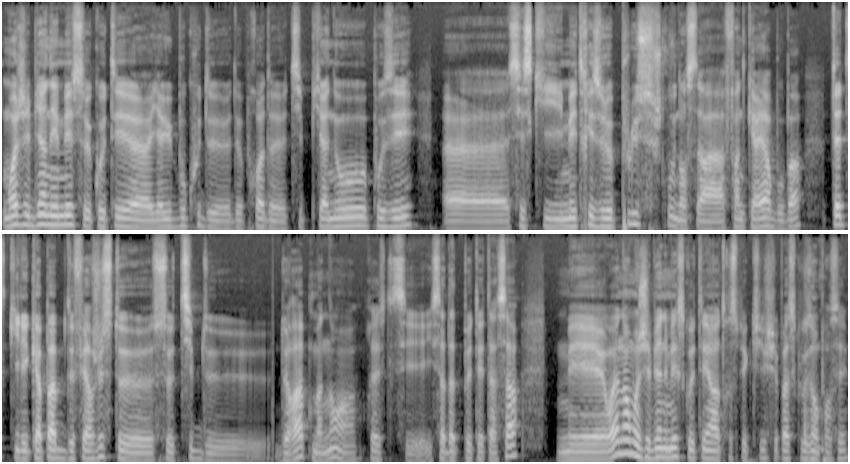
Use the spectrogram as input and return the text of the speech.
Moi, j'ai bien aimé ce côté. euh, Il y a eu beaucoup de, de prod euh, type piano, posé. Euh, c'est ce qu'il maîtrise le plus, je trouve, dans sa fin de carrière, Booba. Peut-être qu'il est capable de faire juste euh, ce type de, de rap maintenant. hein. Après, c'est- il s'adapte peut-être à ça. Mais ouais, non, moi j'ai bien aimé ce côté introspectif. Je sais pas ce que vous en pensez.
